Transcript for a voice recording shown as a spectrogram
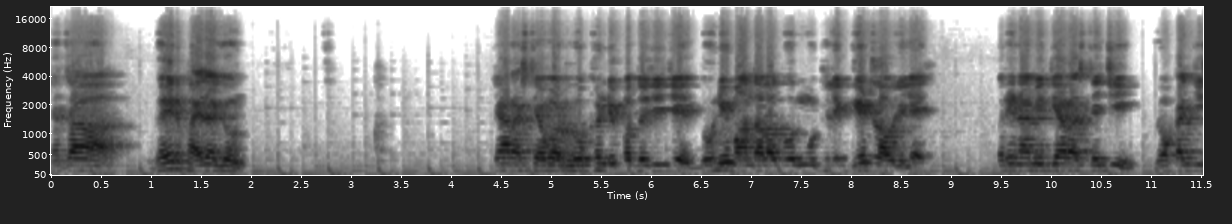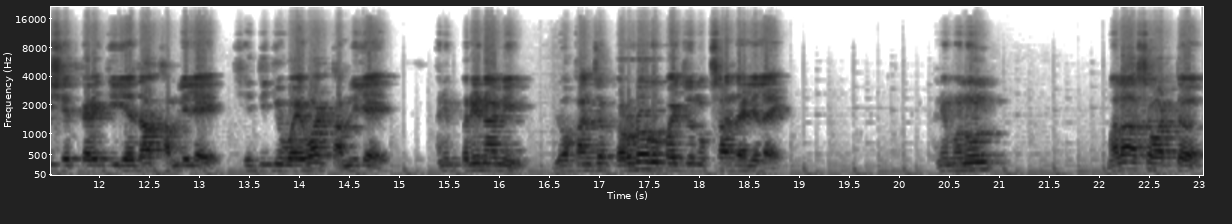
त्याचा गैरफायदा घेऊन त्या रस्त्यावर लोखंडी पद्धतीचे दोन्ही बांधाला दोन मोठे गेट लावलेले आहेत. परिणामी त्या रस्त्याची लोकांची शेतकऱ्याची येजा थांबलेली आहे शेतीची वहिवाट थांबलेली आहे आणि परिणामी लोकांचं करोडो रुपयाचं नुकसान झालेलं आहे. आणि म्हणून मला असं वाटतं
